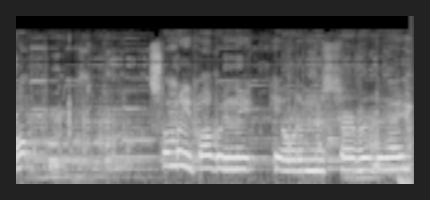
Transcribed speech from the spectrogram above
Oh, somebody probably killed in this server today.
